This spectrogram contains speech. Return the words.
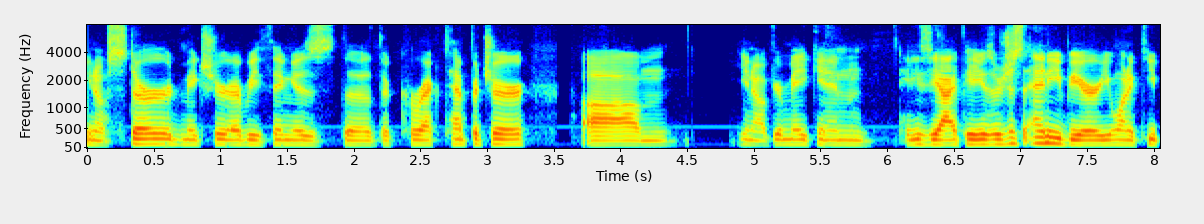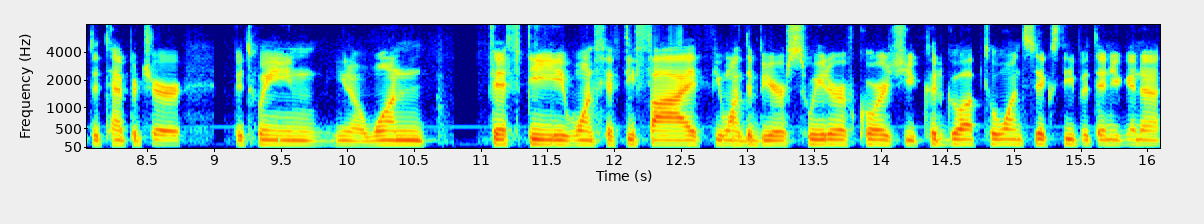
you know stirred make sure everything is the the correct temperature. Um, you know if you're making hazy ipas or just any beer you want to keep the temperature between you know 150 155 if you want the beer sweeter of course you could go up to 160 but then you're gonna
